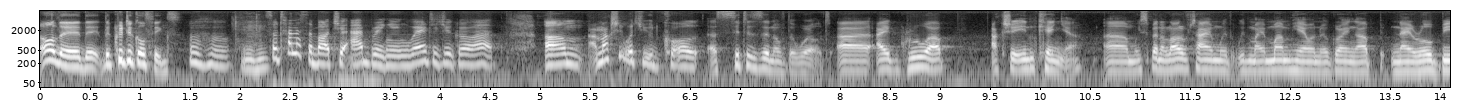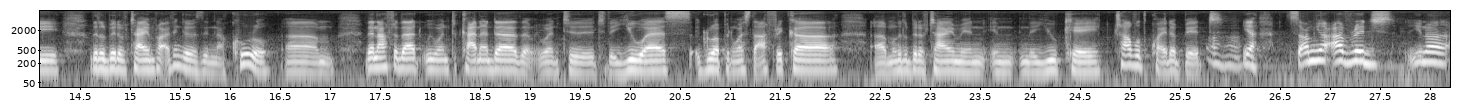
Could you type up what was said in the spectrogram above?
all, the, the, the critical things. So tell us about your upbringing. Where did you grow up? Um, I'm actually what you'd call a citizen of the world. Uh, I grew up actually in Kenya. Um, we spent a lot of time with, with my mum here when we were growing up, Nairobi, a little bit of time, I think it was in Nakuru. Um, then after that, we went to Canada, then we went to, to the US, grew up in West Africa, um, a little bit of time in, in, in the UK, traveled quite a bit. Yeah, so I'm your average, you know,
